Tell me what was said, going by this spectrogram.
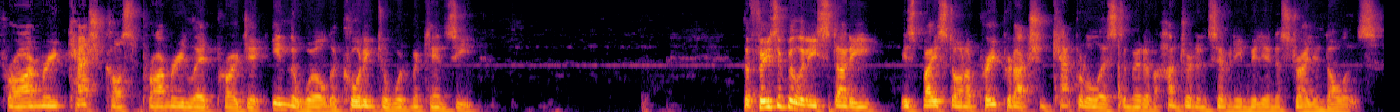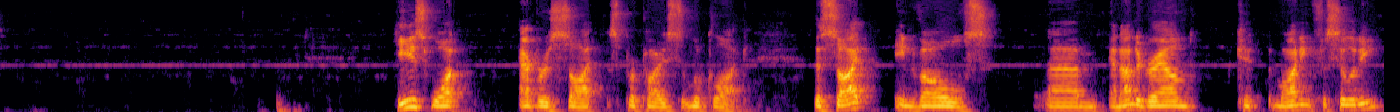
primary cash cost primary lead project in the world, according to Wood Mackenzie. The feasibility study is based on a pre-production capital estimate of 170 million Australian dollars. Here's what Abra's site is proposed to look like. The site involves um, an underground mining facility,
